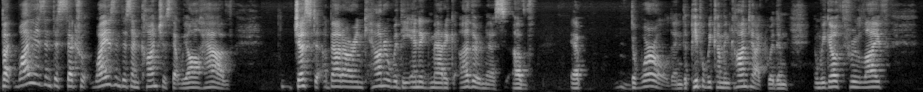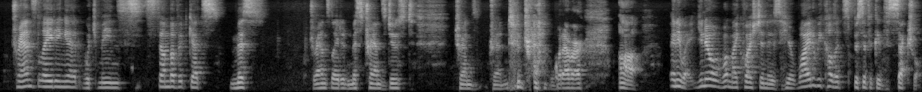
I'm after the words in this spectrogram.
But why isn't this sexual? Why isn't this unconscious that we all have just about our encounter with the enigmatic otherness of uh, the world and the people we come in contact with, and and we go through life translating it, which means some of it gets mistranslated, mistransduced, trans, trans, whatever. Uh, Anyway, you know what my question is here. Why do we call it specifically the sexual?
